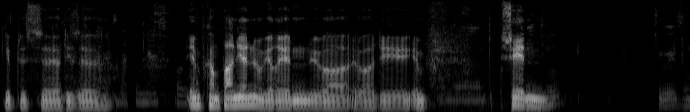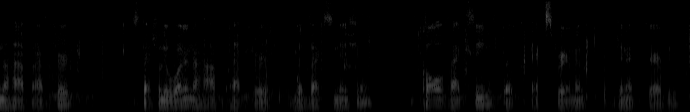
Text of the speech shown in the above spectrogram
gibt es äh, diese. Impfkampagnen und wir reden über, über die Impfschäden. two, two years and a half after, especially one and a half after the vaccination, call vaccines, but experiment genetic therapies.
